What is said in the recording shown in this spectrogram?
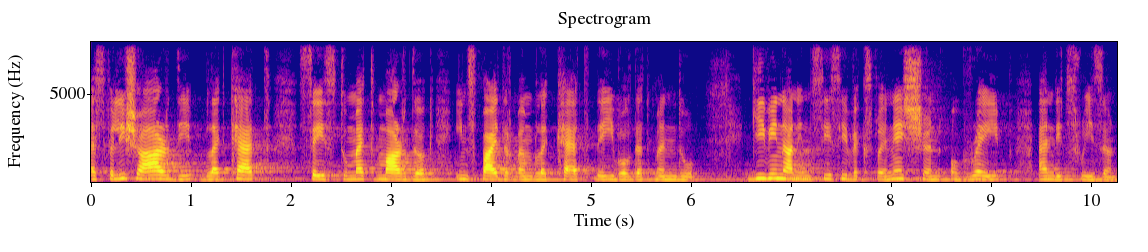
As Felicia Hardy, Black Cat, says to Matt Murdock in Spider Man Black Cat, The Evil That Men Do, giving an incisive explanation of rape and its reason.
